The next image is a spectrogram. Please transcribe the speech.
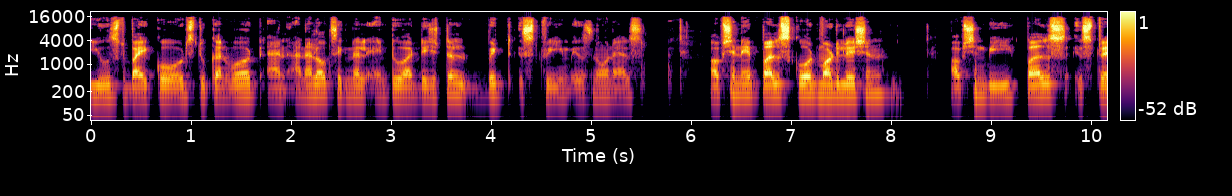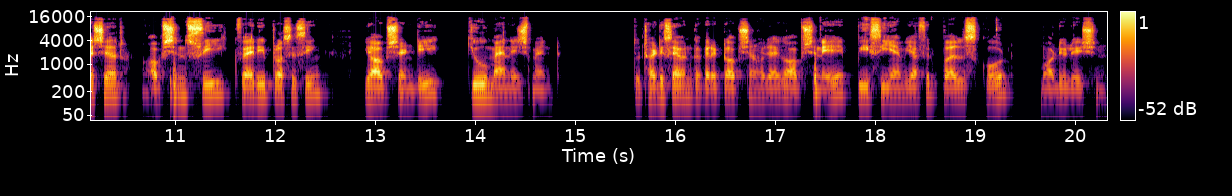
use by codes to convert an analogue signal into a digital bit stream is known as. Option A, pulse code modulation. Option B pulse stretcher option C query processing या ऑप्शन डी क्यू मैनेजमेंट तो थर्टी सेवन का करेक्ट ऑप्शन हो जाएगा option A P C M या फिर pulse code modulation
